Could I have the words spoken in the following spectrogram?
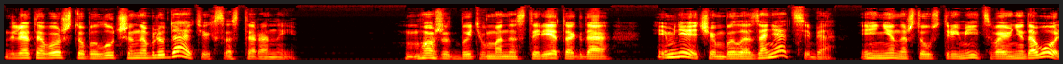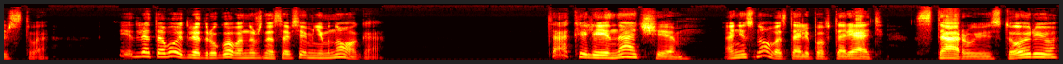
для того, чтобы лучше наблюдать их со стороны. Может быть, в монастыре тогда им нечем было занять себя и не на что устремить свое недовольство — и для того, и для другого нужно совсем немного. Так или иначе, они снова стали повторять старую историю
